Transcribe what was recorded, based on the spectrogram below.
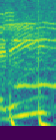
Ready?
